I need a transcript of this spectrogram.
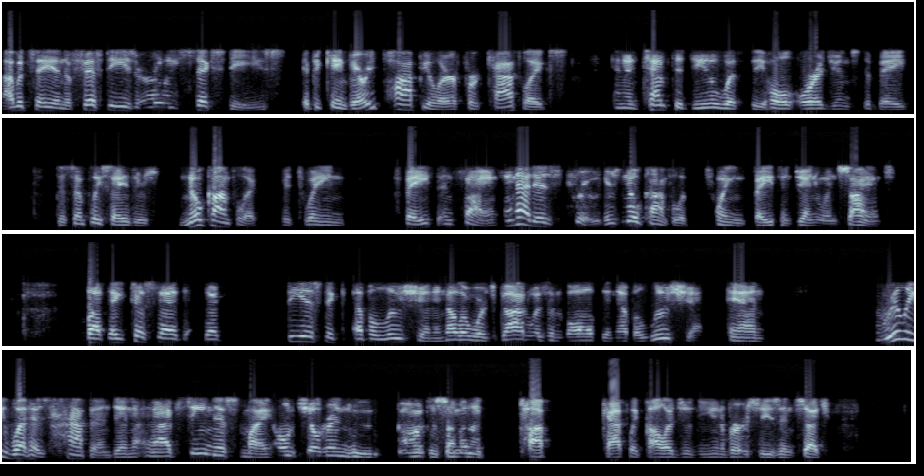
I would say in the 50s, early 60s, it became very popular for Catholics in an attempt to deal with the whole origins debate to simply say there's no conflict between faith and science. And that is true. There's no conflict between faith and genuine science. But they just said that theistic evolution, in other words, God was involved in evolution. And really what has happened, and, and I've seen this, my own children who've gone to some of the top Catholic colleges and universities and such,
